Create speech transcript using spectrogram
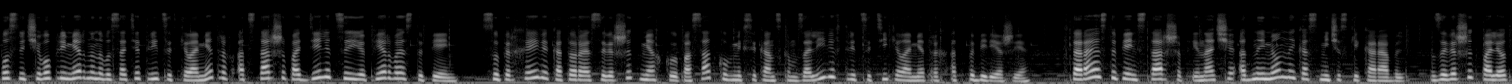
после чего примерно на высоте 30 километров от Starship отделится ее первая ступень, Super Heavy, которая совершит мягкую посадку в Мексиканском заливе в 30 километрах от побережья. Вторая ступень Starship, иначе одноименный космический корабль, завершит полет,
